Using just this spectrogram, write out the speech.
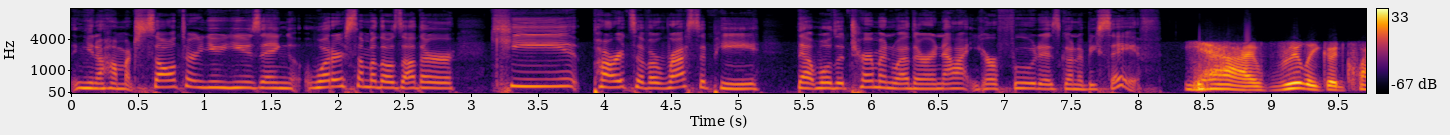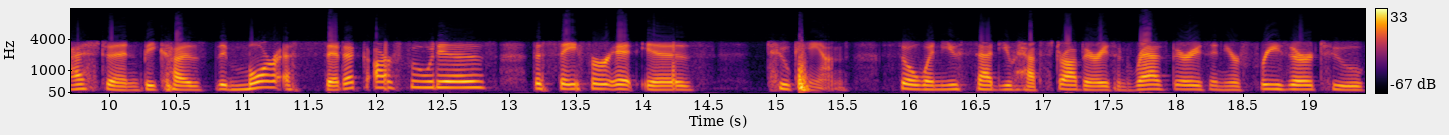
you know, how much salt are you using? What are some of those other key parts of a recipe that will determine whether or not your food is going to be safe? Yeah, really good question because the more acidic our food is, the safer it is to can. So when you said you have strawberries and raspberries in your freezer to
